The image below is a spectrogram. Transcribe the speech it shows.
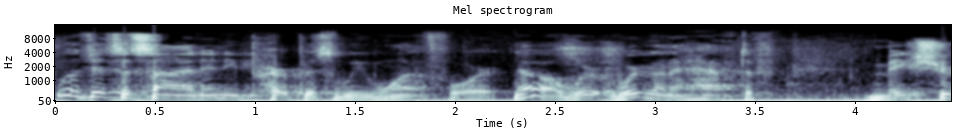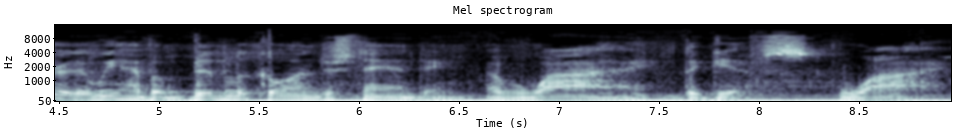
we'll just assign any purpose we want for it. No, we're, we're going to have to make sure that we have a biblical understanding of why the gifts. Why?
